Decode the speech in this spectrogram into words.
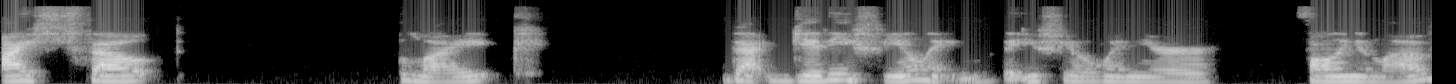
I felt like that giddy feeling that you feel when you're falling in love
